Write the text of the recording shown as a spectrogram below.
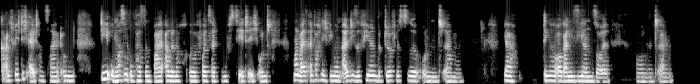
gar nicht richtig Elternzeit. Und die Omas und Opas sind bei alle noch äh, Vollzeit berufstätig und man weiß einfach nicht, wie man all diese vielen Bedürfnisse und ähm, ja, Dinge organisieren soll. Und ähm,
